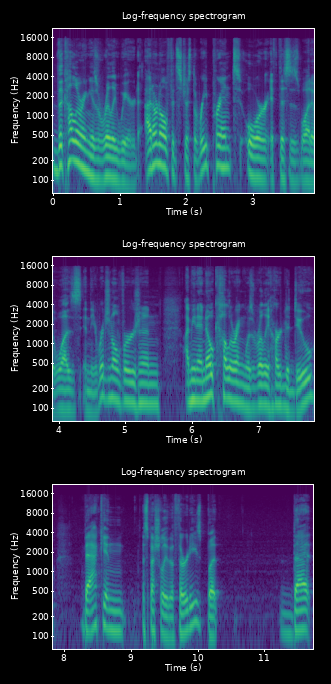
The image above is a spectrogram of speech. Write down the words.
the coloring is really weird. I don't know if it's just the reprint or if this is what it was in the original version. I mean, I know coloring was really hard to do back in especially the 30s, but that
